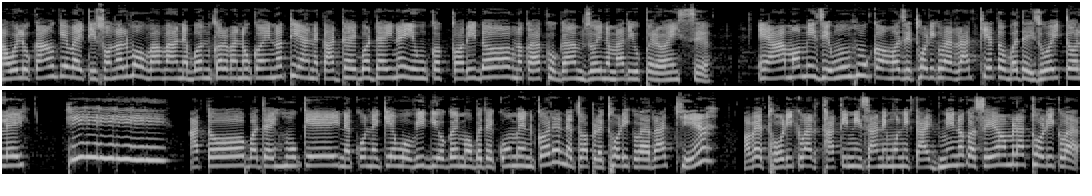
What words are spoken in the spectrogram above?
આ ઓલું કામ કેવાય તી વાવા ને બંધ કરવાનું કઈ નથી અને કાઢાઈ બઢાઈ નહીં, એવું કક કરી દઉં નકર આખું ગામ જોઈને મારી ઉપર હંસશે એ આ મમ્મીજી, હું શું કહું? હજી થોડીક વાર રાખીએ તો બધાય જોઈ તો લઈ તો બધાય હું કે ને કોને કેવો વિડિયો ગમ્યો, બધાય કોમેન્ટ કરે ને તો આપણે થોડીક વાર રાખીએ હવે થોડીક વાર થાતીની સાની મુની કાઢની ન કસે હમણાં થોડીક વાર.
